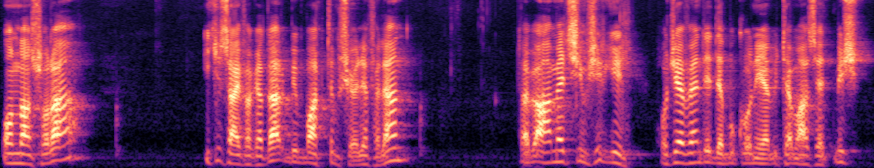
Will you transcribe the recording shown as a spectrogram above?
Ondan sonra iki sayfa kadar bir baktım şöyle falan. Tabi Ahmet Şimşirgil, Hoca Efendi de bu konuya bir temas etmiş.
